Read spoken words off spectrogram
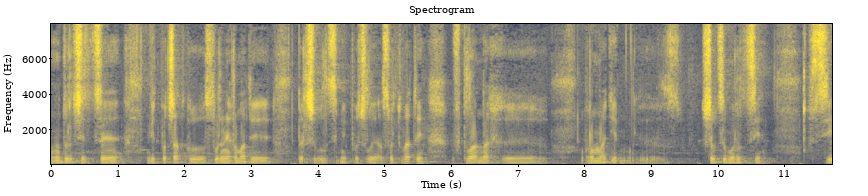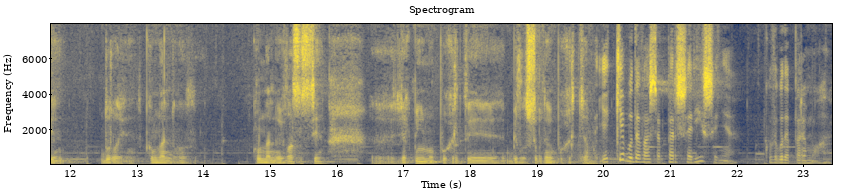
Ну, До речі, це від початку створення громади перші вулиці ми почали асфальтувати. В планах е, в громаді ще в цьому році всі дороги комунального, комунальної власності, е, як мінімум, покрити білощебневим покриттям. Яке буде ваше перше рішення, коли буде перемога?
